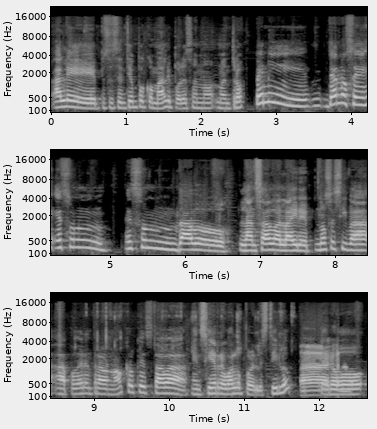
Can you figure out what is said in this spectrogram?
Ale pues, se sentía un poco mal y por eso no, no entró. Penny, ya no sé, es un, es un dado lanzado al aire. No sé si va a poder entrar o no. Creo que estaba en cierre o algo por el estilo. Ah, pero,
